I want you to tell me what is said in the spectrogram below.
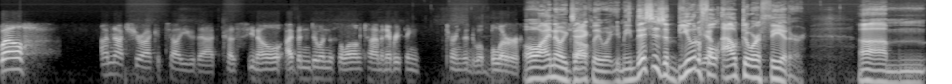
Well, I'm not sure I could tell you that because, you know, I've been doing this a long time and everything turns into a blur. Oh, I know exactly so, what you mean. This is a beautiful yep. outdoor theater um,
